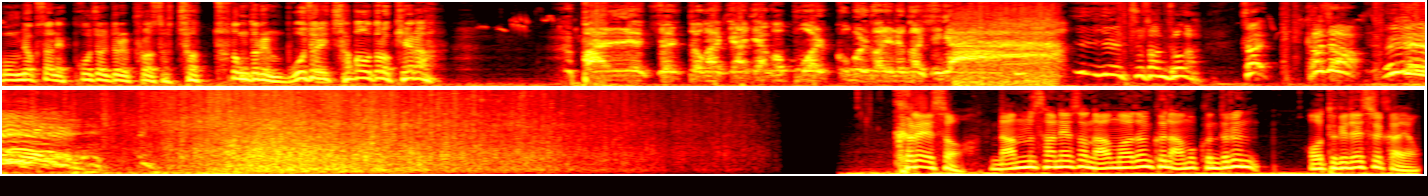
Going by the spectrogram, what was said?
목멱산의 포졸들을 풀어서 저 초동들을 모조리 잡아오도록 해라. 빨리 출동하지 않냐고 뭘 꾸물거리는 것이냐! 예, 예, 주상 전하. 자, 가자! 예! 그래서 남산에서 나무하던 그 나무꾼들은 어떻게 됐을까요?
